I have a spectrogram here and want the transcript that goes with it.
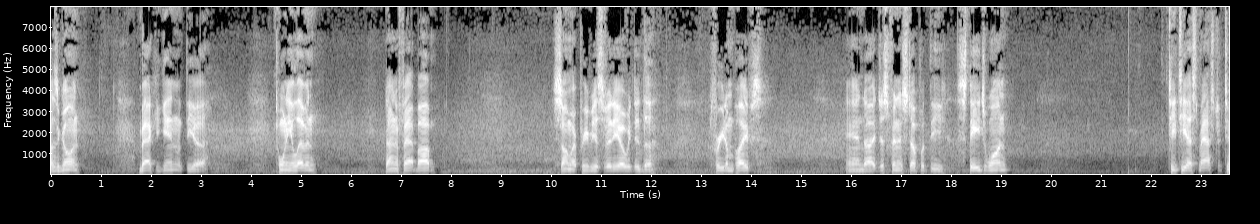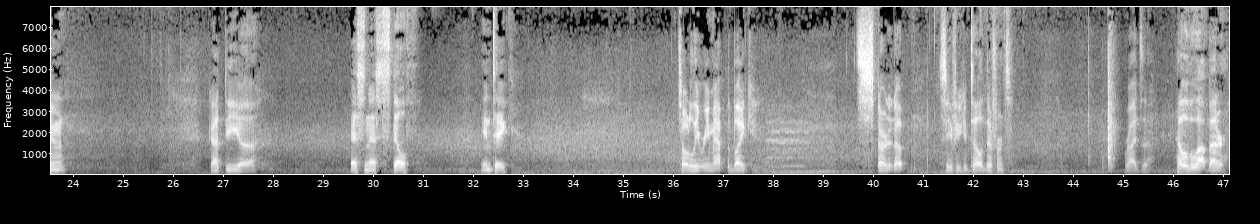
How's it going? Back again with the uh, 2011 Dyna Fat Bob. Saw my previous video, we did the Freedom Pipes. And I just finished up with the Stage 1 TTS Master Tune. Got the uh, S&S Stealth intake. Totally remapped the bike. Start it up. See if you can tell a difference. Rides a hell of a lot better.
